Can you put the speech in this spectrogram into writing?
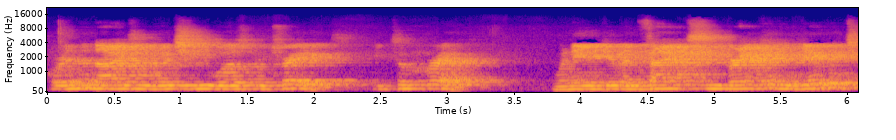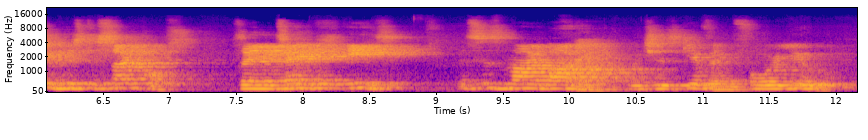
For in the night in which he was betrayed, he took bread. When he had given thanks, he broke it and gave it to his disciples, saying, Take, eat. This is my body, which is given for you.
